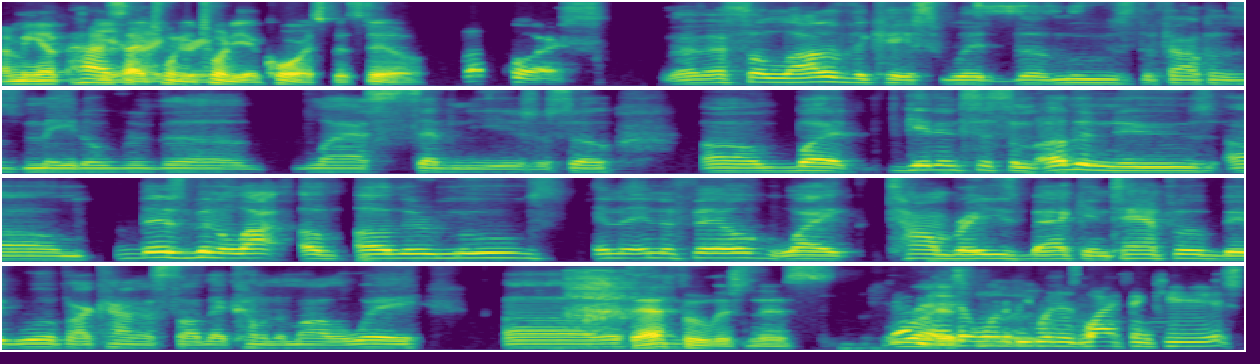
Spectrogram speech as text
I mean, hindsight agree. twenty twenty, of course, but still. Of course. That's a lot of the case with the moves the Falcons made over the last seven years or so. Um, but get into some other news. Um, there's been a lot of other moves in the NFL, like Tom Brady's back in Tampa. Big whoop. I kind of saw that coming a mile away. Uh, That see. foolishness. That man don't want to be with his wife and kids.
